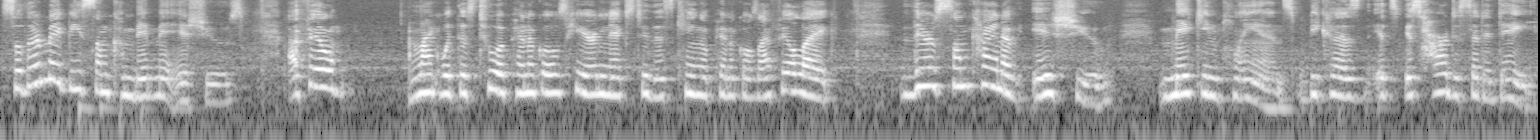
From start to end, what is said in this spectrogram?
So there may be some commitment issues. I feel like with this Two of Pentacles here next to this King of Pentacles, I feel like there's some kind of issue making plans because it's it's hard to set a date.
